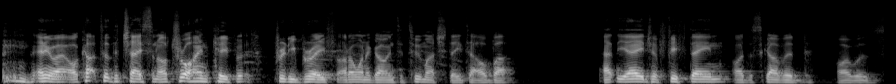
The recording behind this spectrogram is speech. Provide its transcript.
anyway, I'll cut to the chase and I'll try and keep it pretty brief. I don't want to go into too much detail, but at the age of 15, I discovered I was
